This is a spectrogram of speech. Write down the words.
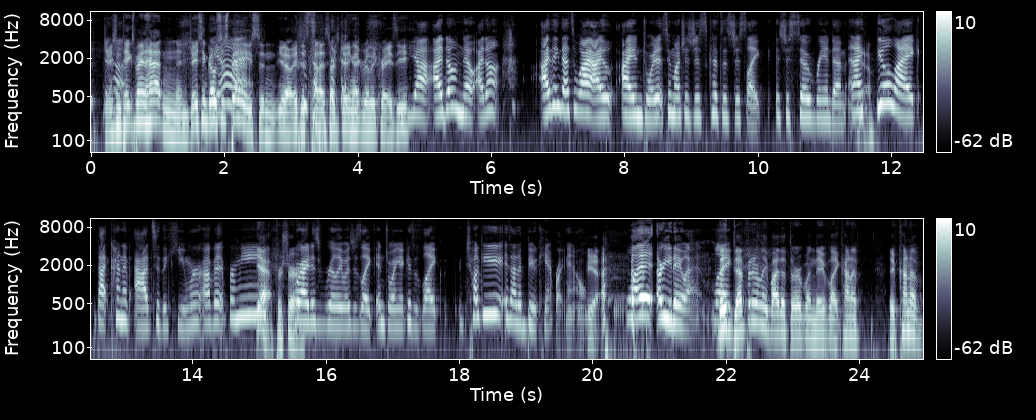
Jason Yeah. takes Manhattan and Jason goes to space, and you know it just kind of starts getting like really crazy. Yeah, I don't know. I don't. I think that's why I I enjoyed it so much. Is just because it's just like it's just so random, and Yeah. I feel like that kind of adds to the humor of it for me. Yeah, for sure. Where I just really was just like enjoying it because it's like Chucky is at a boot camp right now. Yeah, What are you doing? Like, they definitely by the third one they've like kind of they've kind of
